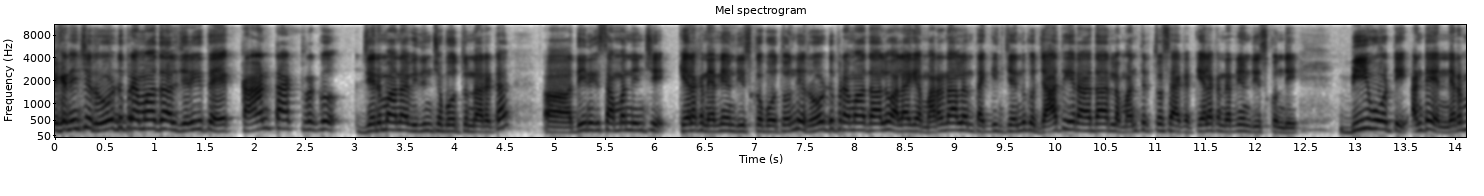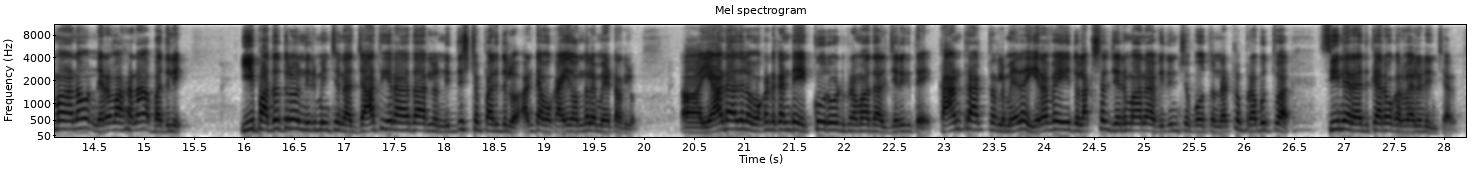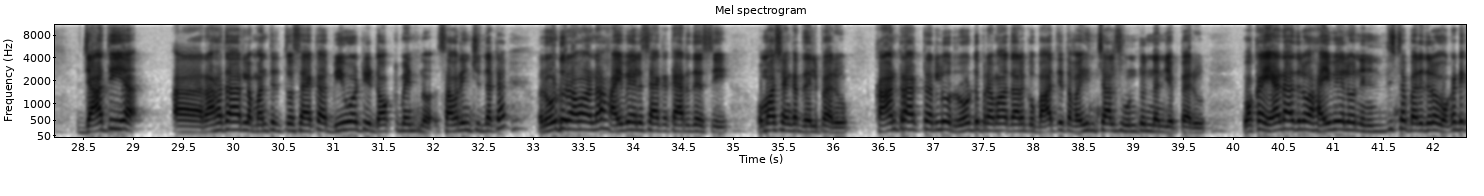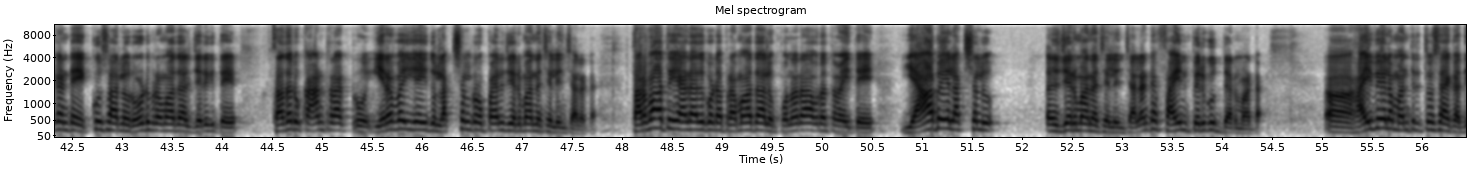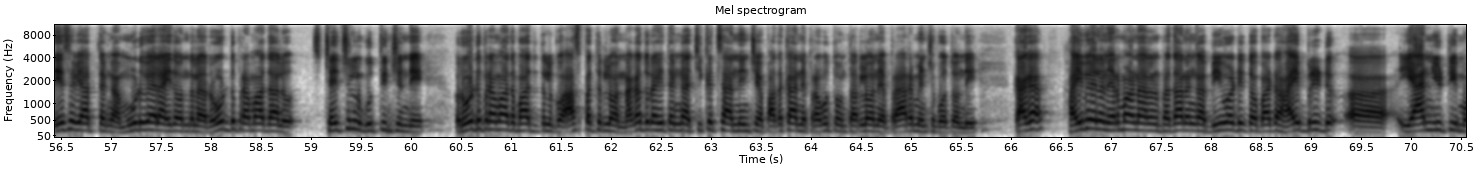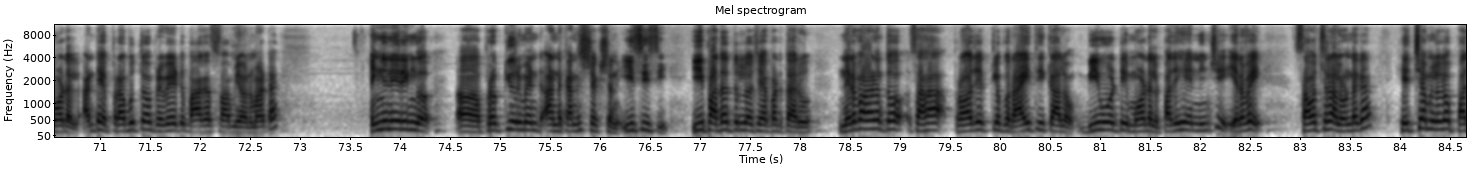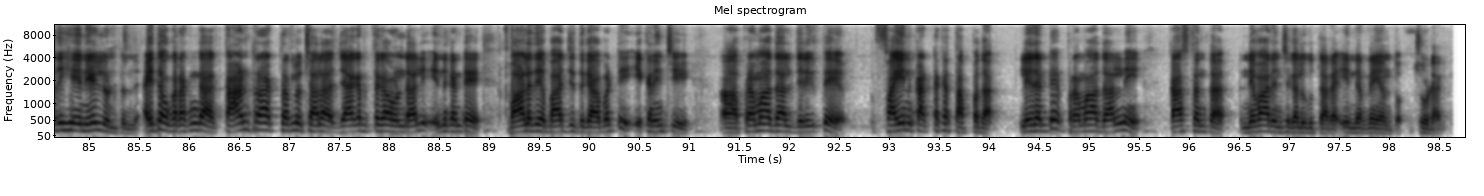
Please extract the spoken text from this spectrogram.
ఇక నుంచి రోడ్డు ప్రమాదాలు జరిగితే కాంట్రాక్టర్కు జరిమానా విధించబోతున్నారట. దీనికి సంబంధించి కీలక నిర్ణయం తీసుకోబోతోంది. రోడ్డు ప్రమాదాలు అలాగే మరణాలను తగ్గించేందుకు జాతీయ రహదారుల మంత్రిత్వ శాఖ కీలక నిర్ణయం తీసుకుంది. బీఓటీ అంటే నిర్మాణం నిర్వహణ బదిలీ. ఈ పద్ధతిలో నిర్మించిన జాతీయ రహదారులు నిర్దిష్ట పరిధిలో అంటే ఒక ఐదు వందల మీటర్లు. ఏడాదిలో ఒకటి కంటే ఎక్కువ రోడ్డు ప్రమాదాలు జరిగితే కాంట్రాక్టర్ల మీద ఇరవై ఐదు లక్షల జరిమానా విధించబోతున్నట్లు ప్రభుత్వ సీనియర్ అధికారి ఒకరు వెల్లడించారు. జాతీయ రహదారుల మంత్రిత్వ శాఖ బీఓటీ డాక్యుమెంట్ను సవరించిందట. రోడ్డు రవాణా హైవేల శాఖ కార్యదర్శి ఉమాశంకర్ తెలిపారు. కాంట్రాక్టర్లు రోడ్డు ప్రమాదాలకు బాధ్యత వహించాల్సి ఉంటుందని చెప్పారు. ఒక ఏడాదిలో హైవేలోని నిర్దిష్ట పరిధిలో ఒకటి కంటే ఎక్కువ సార్లు రోడ్డు ప్రమాదాలు జరిగితే సదరు కాంట్రాక్టర్ ఇరవై ఐదు లక్షల రూపాయలు జరిమానా చెల్లించాలట. తర్వాత ఏడాది కూడా ప్రమాదాలు పునరావృతం అయితే యాభై లక్షలు జరిమానా చెల్లించాలి. అంటే ఫైన్ పెరుగుద్ది అనమాట హైవేల మంత్రిత్వ శాఖ దేశవ్యాప్తంగా మూడు వేల ఐదు వందల రోడ్డు ప్రమాదాలు స్టెచ్లను గుర్తించింది. రోడ్డు ప్రమాద బాధితులకు ఆసుపత్రిలో నగదు రహితంగా చికిత్స అందించే పథకాన్ని ప్రభుత్వం త్వరలోనే ప్రారంభించబోతోంది. కాగా హైవేల నిర్మాణాలను ప్రధానంగా బీఓటీతో పాటు హైబ్రిడ్ యాన్యుటీ మోడల్ అంటే ప్రభుత్వ ప్రైవేటు భాగస్వామ్యం అనమాట engineering procurement and construction ECC ఈ పద్ధతుల్లో చేపడతారు. నిర్వహణతో సహా ప్రాజెక్టులకు రాయితీ కాలం బీఓటీ మోడల్ పదిహేను నుంచి ఇరవై సంవత్సరాలు ఉండగా హెచ్ఎంలలో పదిహేను ఏళ్ళు ఉంటుంది అయితే ఒక రకంగా కాంట్రాక్టర్లు చాలా జాగ్రత్తగా ఉండాలి. ఎందుకంటే వాళ్ళదే బాధ్యత కాబట్టి ఇక నుంచి ప్రమాదాలు జరిగితే ఫైన్ కట్టక తప్పదా? లేదంటే ప్రమాదాల్ని కాస్తంత నివారించగలుగుతారా ఈ నిర్ణయంతో? చూడాలి.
